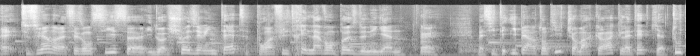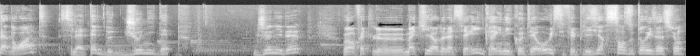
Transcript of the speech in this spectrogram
Eh, tu te souviens, dans la saison 6, euh, ils doivent choisir une tête pour infiltrer l'avant-poste de Negan. Ouais. Bah si t'es hyper attentif, tu remarqueras que la tête qui a tout à droite, c'est la tête de Johnny Depp. Johnny Depp Ouais, en fait, le maquilleur de la série, Greg Nicotero, il s'est fait plaisir sans autorisation.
